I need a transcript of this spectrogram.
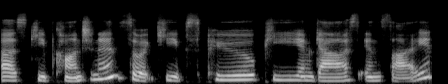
us keep continence so it keeps poo, pee, and gas inside.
